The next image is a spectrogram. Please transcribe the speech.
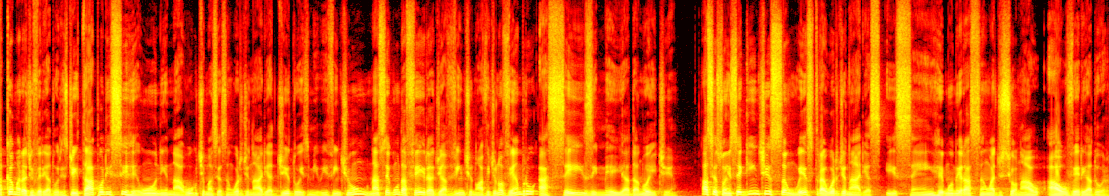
A Câmara de Vereadores de Itápolis se reúne na última sessão ordinária de 2021, na segunda-feira, dia 29 de novembro, às seis e meia da noite. As sessões seguintes são extraordinárias e sem remuneração adicional ao vereador.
